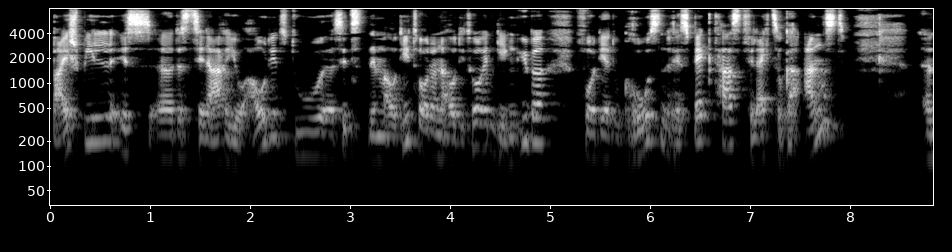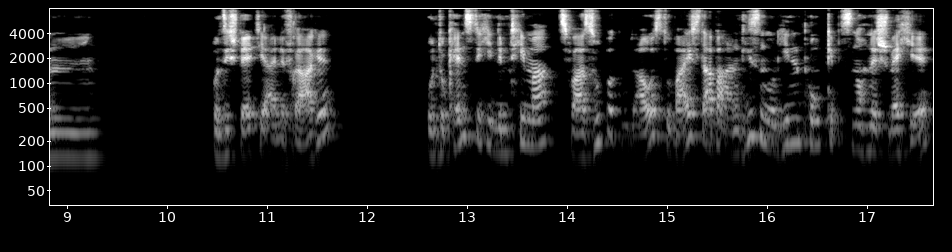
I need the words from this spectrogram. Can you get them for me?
Beispiel ist äh, das Szenario Audit. Du äh, sitzt einem Auditor oder einer Auditorin gegenüber, vor der du großen Respekt hast, vielleicht sogar Angst. Ähm, und sie stellt dir eine Frage und du kennst dich in dem Thema zwar super gut aus, du weißt aber an diesem und jenen Punkt gibt es noch eine Schwäche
